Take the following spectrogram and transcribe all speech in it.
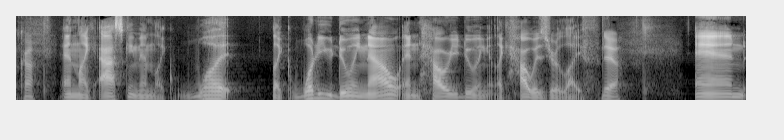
Okay. and like asking them like what like what are you doing now and how are you doing it? Like how is your life? Yeah. and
